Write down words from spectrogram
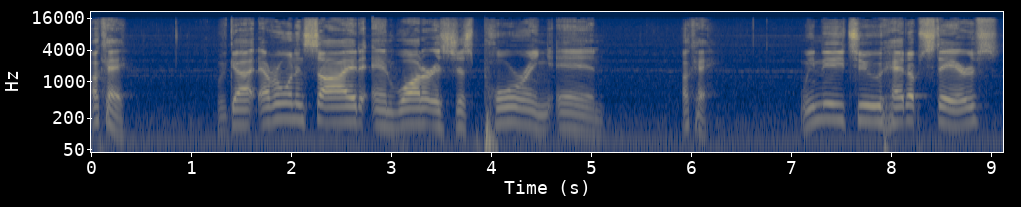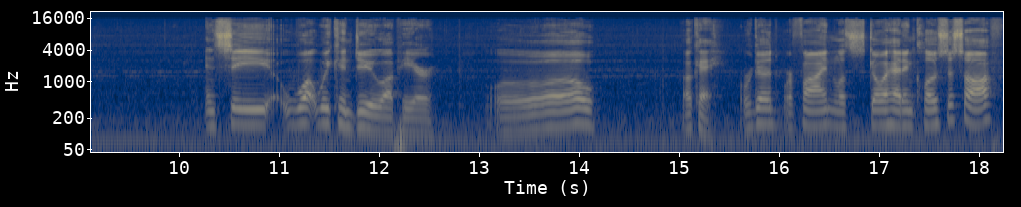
Okay, we've got everyone inside, and water is just pouring in. Okay, we need to head upstairs and see what we can do up here. Whoa. Okay, we're good. We're fine. Let's go ahead and close this off.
